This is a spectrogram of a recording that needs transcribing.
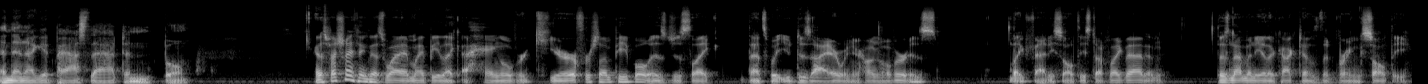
and then I get past that and boom. And especially, I think that's why it might be like a hangover cure for some people. Is just like that's what you desire when you're hungover is like fatty, salty stuff like that. And there's not many other cocktails that bring salty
